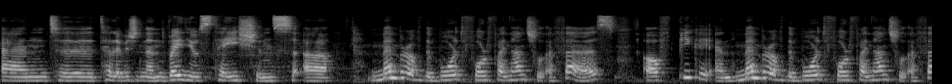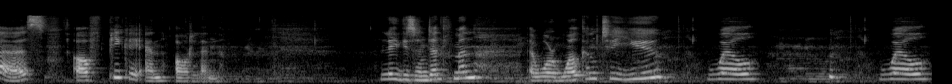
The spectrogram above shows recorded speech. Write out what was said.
and uh, television and radio stations. Uh, member of the board for financial affairs of PKN. Member of the board for financial affairs of PKN Orlen. Ladies and gentlemen, a warm welcome to you. Well, well,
